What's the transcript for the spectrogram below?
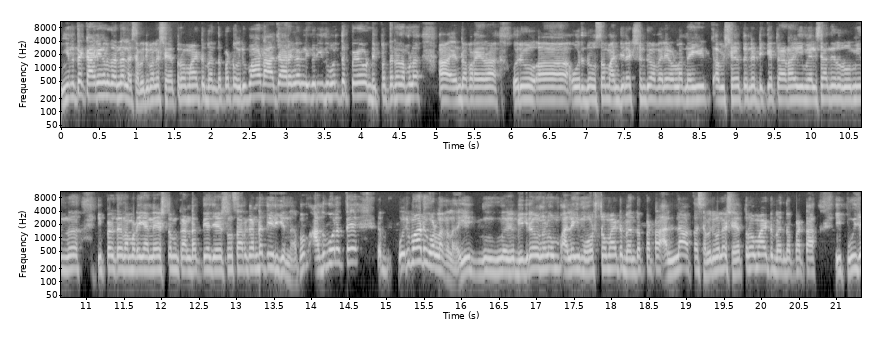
ഇങ്ങനത്തെ കാര്യങ്ങൾ തന്നെയല്ല ശബരിമല ക്ഷേത്രവുമായിട്ട് ബന്ധപ്പെട്ട ഒരുപാട് ആചാരങ്ങൾ ഇവർ ഇതുപോലത്തെ പിഴവുണ്ട്. ഇപ്പൊ തന്നെ നമ്മൾ എന്താ പറയുക ഒരു ഒരു ദിവസം അഞ്ചു ലക്ഷം രൂപ വിലയുള്ള നെയ് അഭിഷേകത്തിന്റെ ടിക്കറ്റാണ് ഈ മേൽശാന്തിയുടെ റൂമിൽ നിന്ന് ഇപ്പോഴത്തെ നമ്മുടെ ഈ അന്വേഷണം കണ്ടെത്തിയ ജയകൃഷ്ണൻ സാർ കണ്ടെത്തിയിരിക്കുന്നത്. അപ്പം അതുപോലത്തെ ഒരുപാട് കൊള്ളകൾ ഈ വിഗ്രഹങ്ങളും അല്ലെങ്കിൽ മോഷണവുമായിട്ട് ബന്ധപ്പെട്ട അല്ലാത്ത ശബരിമല ക്ഷേത്രവുമായിട്ട് ബന്ധപ്പെട്ട ഈ പൂജ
